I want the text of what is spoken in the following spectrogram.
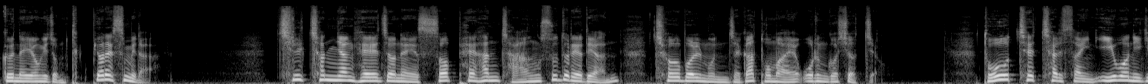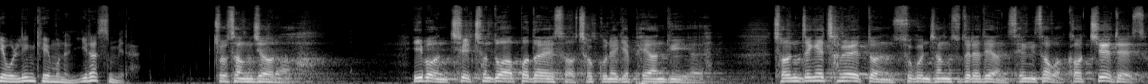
그 내용이 좀 특별했습니다. 칠천량 해전에서 패한 장수들에 대한 처벌 문제가 도마에 오른 것이었죠. 도채찰사인 이원익이 올린 계문은 이렇습니다. 주상전하, 이번 칠천도 앞바다에서 적군에게 패한 뒤에 전쟁에 참여했던 수군 장수들에 대한 생사와 거취에 대해서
